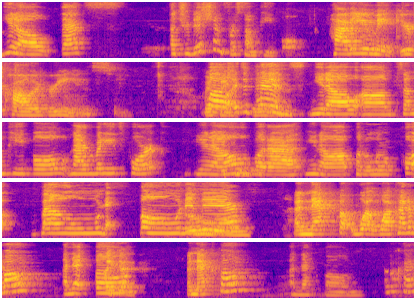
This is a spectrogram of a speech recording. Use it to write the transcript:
you know that's a tradition for some people How do you make your collard greens? well it Thanksgiving? depends you know um some people not everybody eats pork you know Mhm. but uh you know i'll put a little pork bone bone in there A neck bone? What what kind of bone? a neck bone Like a, a neck bone? a neck bone Okay.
